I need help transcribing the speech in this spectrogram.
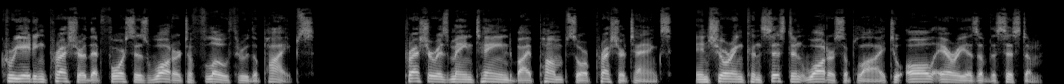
creating pressure that forces water to flow through the pipes. Pressure is maintained by pumps or pressure tanks, ensuring consistent water supply to all areas of the system.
